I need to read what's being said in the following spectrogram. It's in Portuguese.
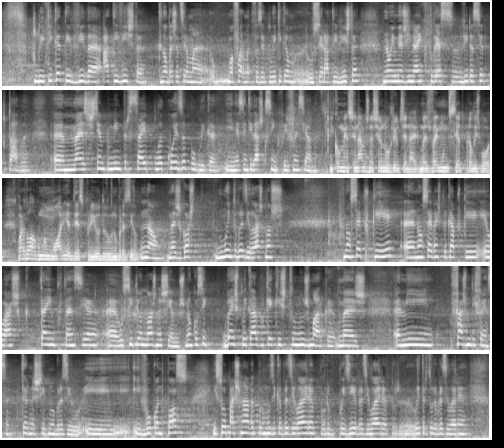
política, tive vida ativista que não deixa de ser uma, uma forma de fazer política, o ser ativista, não imaginei que pudesse vir a ser deputada. Uh, mas sempre me interessei pela coisa pública e nesse sentido acho que sim, que fui influenciada. E como mencionámos, nasceu no Rio de Janeiro, mas veio muito cedo para Lisboa. Guardou alguma memória desse período no Brasil? Não, mas gosto muito do Brasil. Eu acho que nós, não sei porquê, uh, não sei bem explicar porquê, eu acho que tem importância uh, o sítio onde nós nascemos. Não consigo bem explicar porque é que isto nos marca, mas a mim faz-me diferença ter nascido no Brasil e, e, vou quando posso e sou apaixonada por música brasileira, por poesia brasileira, por literatura brasileira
